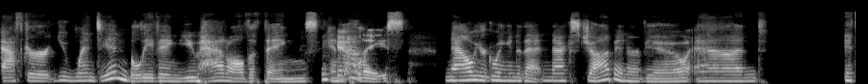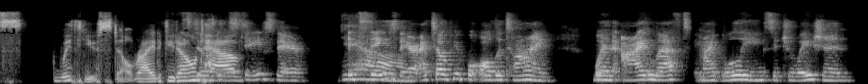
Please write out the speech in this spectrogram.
after you went in believing you had all the things in yeah. place, now you're going into that next job interview and it's with you still, right? If you don't still, have it stays there. Yeah. It stays there. I tell people all the time when I left my bullying situation,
